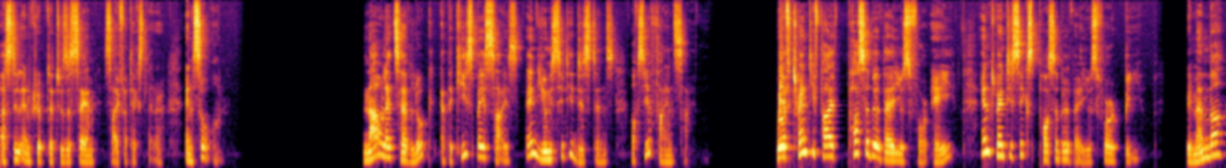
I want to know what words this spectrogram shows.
are still encrypted to the same ciphertext letter, and so on. Now let's have a look at the key space size and unicity distance of the affine cipher. We have 25 possible values for A and 26 possible values for B. Remember,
